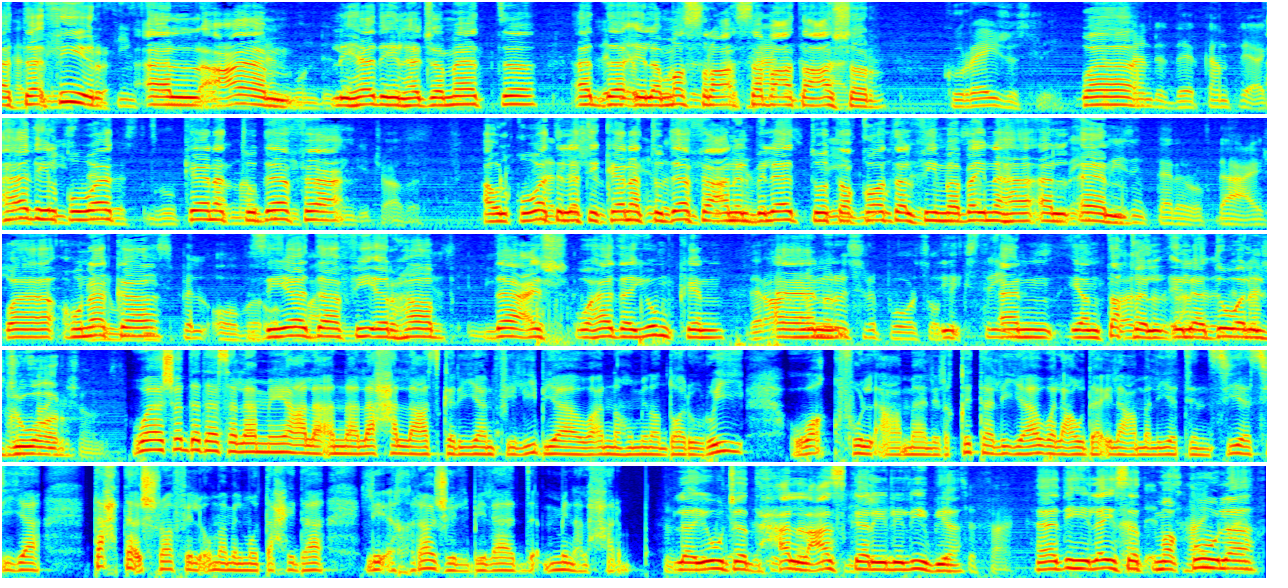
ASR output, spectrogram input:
التأثير العام لهذه الهجمات أدى إلى مصرع 17 وهذه القوات كانت تدافع أو القوات التي كانت تدافع عن البلاد تتقاتل فيما بينها الآن. وهناك زيادة في إرهاب داعش وهذا يمكن أن, أن ينتقل إلى دول الجوار. وشدد سلامي على أن لا حل عسكريا في ليبيا وأنه من الضروري وقف الأعمال القتالية والعودة إلى عملية سياسية تحت إشراف الأمم المتحدة لإخراج البلاد من الحرب. لا يوجد حل عسكري لليبيا. هذه ليست مقولة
